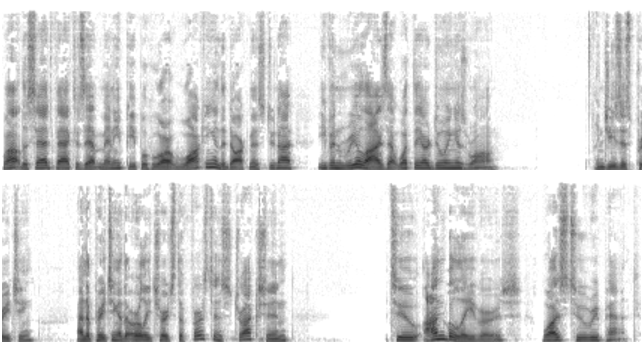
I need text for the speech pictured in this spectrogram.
Well, the sad fact is that many people who are walking in the darkness do not even realize that what they are doing is wrong. In Jesus' preaching and the preaching of the early church, the first instruction to unbelievers was to repent.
